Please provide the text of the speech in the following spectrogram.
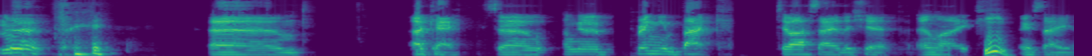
Um, okay, so I'm gonna bring him back to our side of the ship, and like Hmm. I'm say,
